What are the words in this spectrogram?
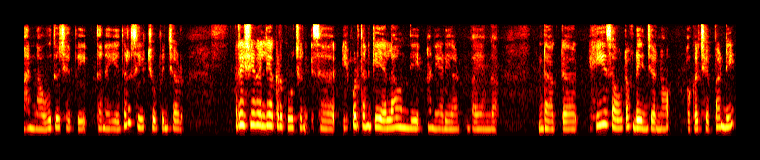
అని నవ్వుతూ చెప్పి తన ఎదురు సీట్ చూపించాడు. రిషి వెళ్ళి అక్కడ కూర్చొని సార్ ఇప్పుడు తనకి ఎలా ఉంది? అని అడిగాడు భయంగా. Doctor he is out of danger నా ఒకటి చెప్పండి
